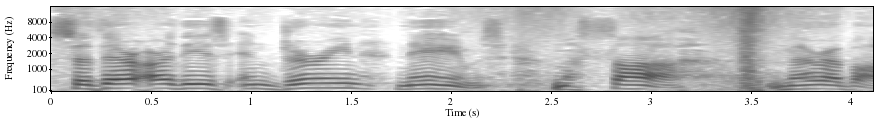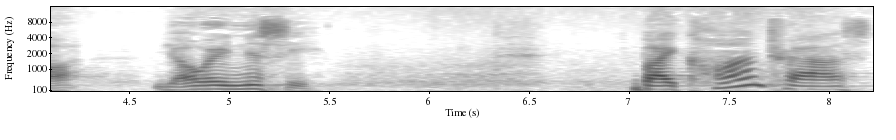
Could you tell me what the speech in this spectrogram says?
So, there are these enduring names Massah, Meribah, Yahweh. By contrast,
